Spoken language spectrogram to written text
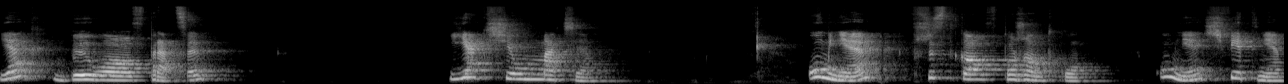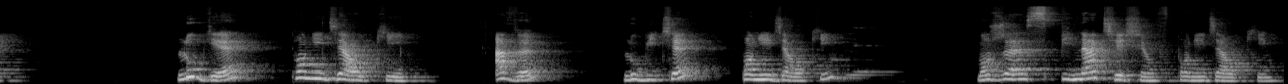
Jak było w pracy? Jak się macie? U mnie wszystko w porządku. U mnie świetnie. Lubię poniedziałki. A wy lubicie poniedziałki? Może spinacie się w poniedziałki?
